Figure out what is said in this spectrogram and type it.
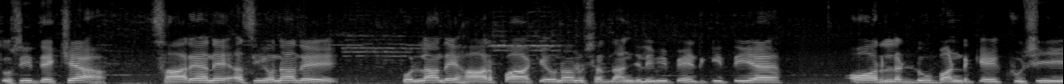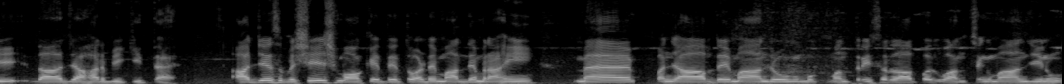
ਤੁਸੀਂ ਦੇਖਿਆ, ਸਾਰਿਆਂ ਨੇ ਅਸੀਂ ਉਹਨਾਂ ਦੇ ਫੁੱਲਾਂ ਦੇ ਹਾਰ ਪਾ ਕੇ ਉਹਨਾਂ ਨੂੰ ਸ਼ਰਧਾਂਜਲੀ ਵੀ ਭੇਂਟ ਕੀਤੀ ਹੈ ਔਰ ਲੱਡੂ ਵੰਡ ਕੇ ਖੁਸ਼ੀ ਦਾ ਜ਼ਾਹਰ ਵੀ ਕੀਤਾ ਹੈ। ਅੱਜ ਇਸ ਵਿਸ਼ੇਸ਼ ਮੌਕੇ ਤੇ ਤੁਹਾਡੇ ਮਾਧਿਅਮ ਰਾਹੀਂ ਮੈਂ ਪੰਜਾਬ ਦੇ ਮਾਨਯੋਗ ਮੁੱਖ ਮੰਤਰੀ ਸਰਦਾਰ ਭਗਵੰਤ ਸਿੰਘ ਮਾਨ ਜੀ ਨੂੰ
